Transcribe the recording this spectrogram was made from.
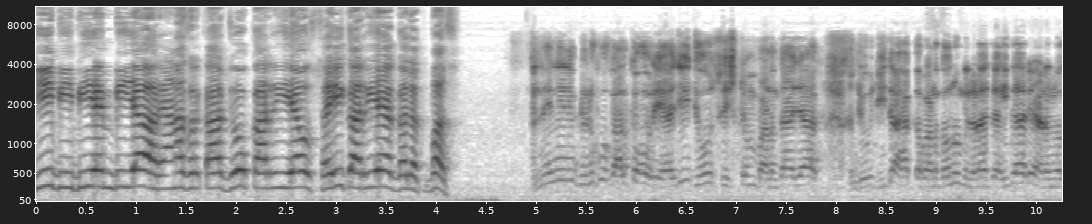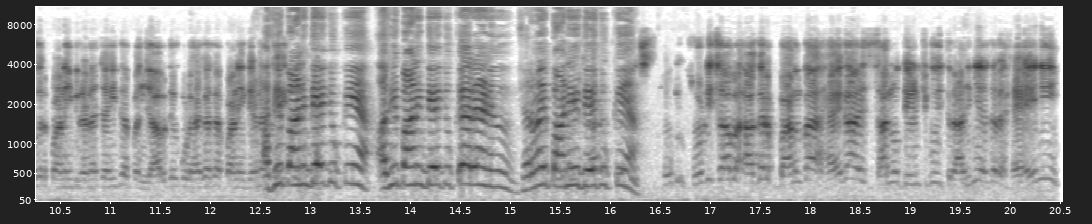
ਕੀ ਬੀਬੀਐਮਬੀ ਜਾਂ ਹਰਿਆਣਾ ਸਰਕਾਰ ਜੋ ਕਰ ਰਹੀ ਹੈ, ਉਹ ਸਹੀ ਕਰ ਰਹੀ ਹੈ ਜਾਂ ਗਲਤ? ਬਸ ਨਹੀਂ ਨਹੀਂ ਨਹੀਂ ਬਿਲਕੁਲ ਗਲਤ ਹੋ ਰਿਹਾ ਜੀ ਜੋ ਸਿਸਟਮ ਬਣਦਾ ਜਾਂ ਜੋ ਜਿਹਦਾ ਹੱਕ ਬਣਦਾ ਉਹਨੂੰ ਮਿਲਣਾ ਚਾਹੀਦਾ ਹਰਿਆਣਾ ਨੂੰ ਅਗਰ ਪਾਣੀ ਮਿਲਣਾ ਚਾਹੀਦਾ ਪੰਜਾਬ ਦੇ ਕੋਲ ਹੈਗਾ ਤਾਂ ਪਾਣੀ ਦੇਣਾ ਅਸੀਂ ਪਾਣੀ ਦੇ ਚੁੱਕੇ ਹਾਂ ਅਸੀਂ ਪਾਣੀ ਦੇ ਚੁੱਕੇ ਹਰਿਆਣੇ ਨੂੰ ਸ਼ਰਮਾ ਜੀ ਪਾਣੀ ਦੇ ਚੁੱਕੇ ਹਾਂ। ਛੋਟੀ ਸਾਹਿਬ ਅਗਰ ਬਣਦਾ ਹੈਗਾ ਸਾਨੂੰ ਦੇਣ 'ਚ ਕੋਈ ਇਤਰਾਜ਼ ਨਹੀਂ ਅਗਰ ਹੈ ਹੀ ਨਹੀਂ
